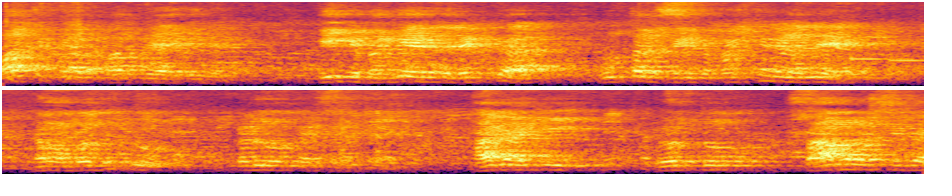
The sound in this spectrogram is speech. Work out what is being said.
ಪಾತ್ರಕಾರ ಪಾತ್ರೆಯಾಗಿದೆ. ಹೀಗೆ ಬಗೆಹರಿದ ಲೆಕ್ಕ ಉತ್ತರ ಸಿಗದ ಪ್ರಶ್ನೆಗಳಲ್ಲೇ ನಮ್ಮ ಬದುಕು ಕಡುವು ಕಳಿಸುತ್ತೆ ಹಾಗಾಗಿ ಇವತ್ತು ಸಾಮರಸ್ಯದ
